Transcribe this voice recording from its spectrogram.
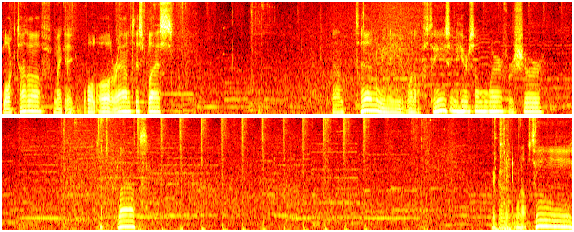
block that off, make a wall all around this place. And then we need one of these in here somewhere for sure. Not flat. One of these.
